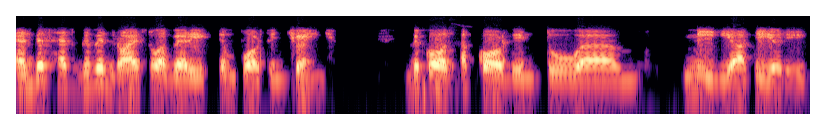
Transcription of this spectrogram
And this has given rise to a very important change because according to um, media theory,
